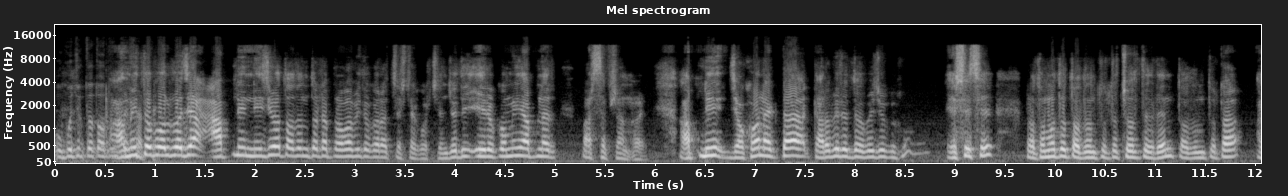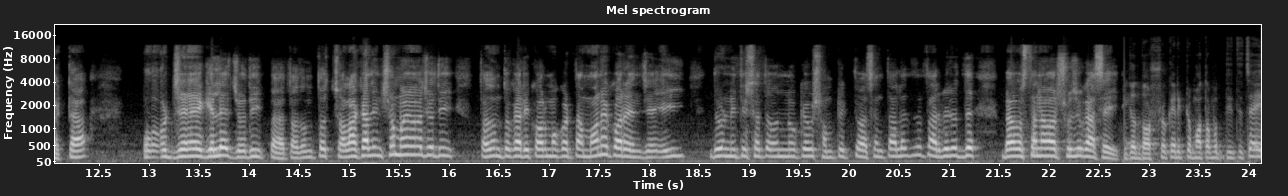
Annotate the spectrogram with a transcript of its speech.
উপযুক্ত তদন্তের আমি তো বলব যে আপনি নিজেও তদন্তটা প্রভাবিত করার চেষ্টা করছেন যদি এরকমই আপনার পারসেপশন হয়। আপনি যখন একটা কারও বিরুদ্ধে অভিযোগ এসেছে। প্রথমত তদন্তটা চলতে দেন। তদন্তটা একটা পর্যায়ে গেলে যদি তদন্ত চলাকালীন সময়েও যদি তদন্তকারী কর্মকর্তা মনে করেন যে এই দুর্নীতির সাথে অন্য কেউ সম্পৃক্ত আছেন, তাহলে তো তার বিরুদ্ধে ব্যবস্থা নেওয়ার সুযোগ আছেই। একজন দর্শকের একটু মতামত দিতে চাই,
